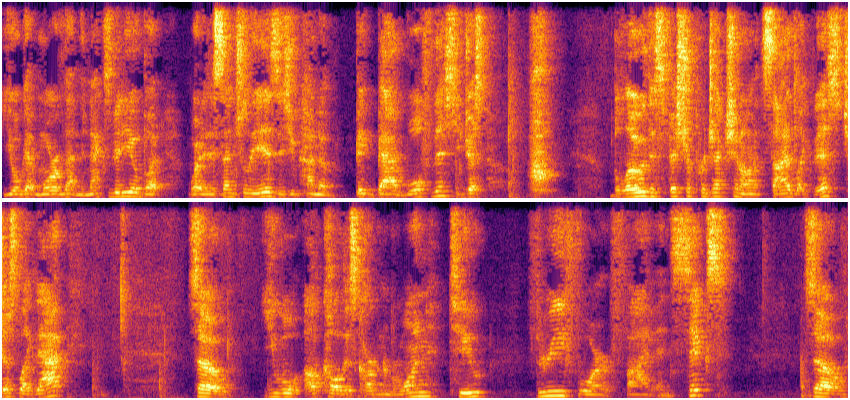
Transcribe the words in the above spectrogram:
you'll get more of that in the next video, but what it essentially is, is you kind of big bad wolf this. You just blow this Fischer projection on its side like this, just like that. So you will, I'll call this carbon number one, two, three, four, five, and six. So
